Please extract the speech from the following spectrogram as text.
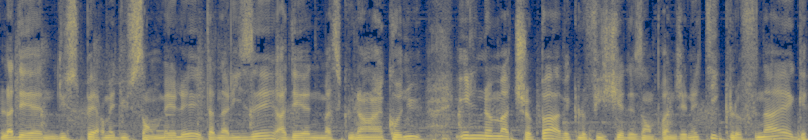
L'ADN du sperme et du sang mêlé est analysé, ADN masculin inconnu. Il ne matche pas avec le fichier des empreintes génétiques, le FNAEG.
